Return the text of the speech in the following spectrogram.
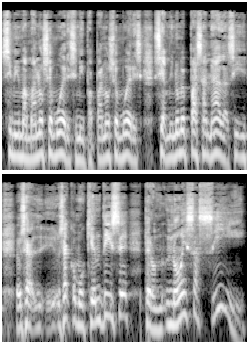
si mi mamá no se muere, si mi papá no se muere, si a mí no me pasa nada, si, o sea, o sea, como quien dice, pero no es así.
